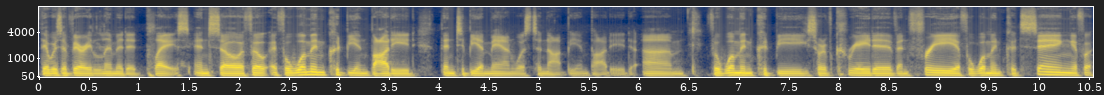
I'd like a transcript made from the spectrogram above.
there was a very limited place. And so if a, if a woman could be embodied, then to be a man was to not be embodied. Um, if a woman could be sort of creative and free, if a woman could sing, if a,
